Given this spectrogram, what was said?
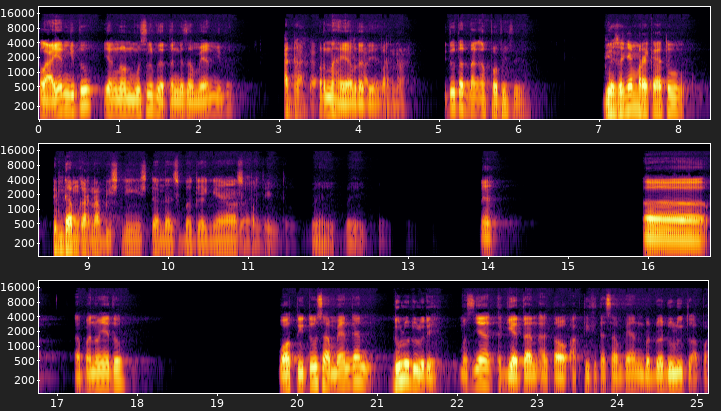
klien gitu yang non muslim datang ke sampean gitu? Ada, Ada. Pernah ya berarti ya? pernah. Itu tentang apa biasanya? Biasanya mereka itu dendam karena bisnis dan dan sebagainya Baik. seperti itu. Baik, baik. baik. Nah, eh apa namanya itu? Waktu itu sampean kan dulu dulu deh. Maksudnya kegiatan atau aktivitas sampean berdua dulu itu apa?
